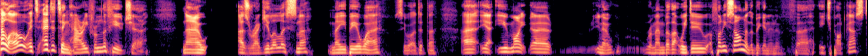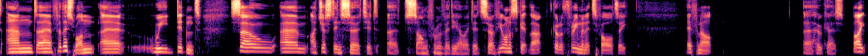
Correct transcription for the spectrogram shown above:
Hello, it's Editing Harry from the future. Now, as regular listener may be aware, see what I did there? Uh, yeah, you might, uh, you know, remember that we do a funny song at the beginning of uh, each podcast, and uh, for this one, uh, we didn't. So um, I just inserted a song from a video I did. So if you want to skip that, go to three minutes forty. If not, uh, who cares? Bye.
